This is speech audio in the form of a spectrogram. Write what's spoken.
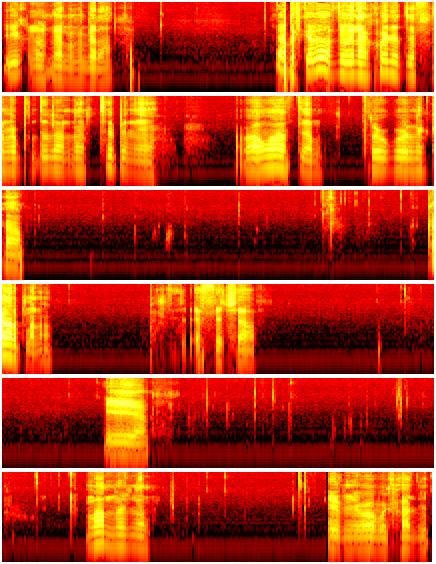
их нужно разбирать. Я бы сказал, если вы находитесь в определенной степени во власти треугольника Карпмана сейчас. И вам нужно из него выходить.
